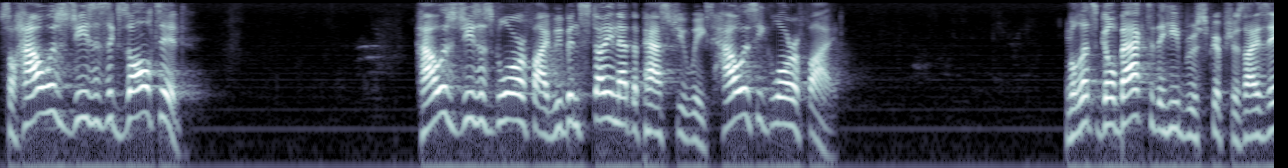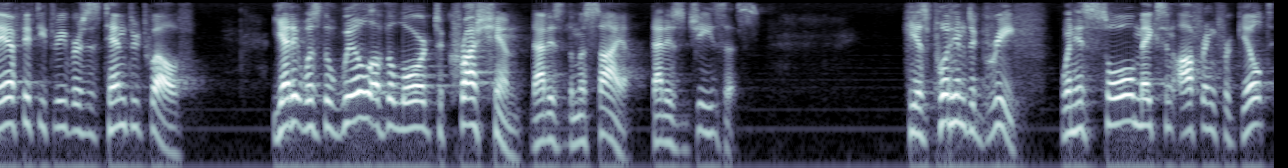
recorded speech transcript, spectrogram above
So, how was Jesus exalted? How is Jesus glorified? We've been studying that the past few weeks. How is he glorified? Well, let's go back to the Hebrew scriptures Isaiah 53, verses 10 through 12. Yet it was the will of the Lord to crush him, that is the Messiah, that is Jesus. He has put him to grief. When his soul makes an offering for guilt,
